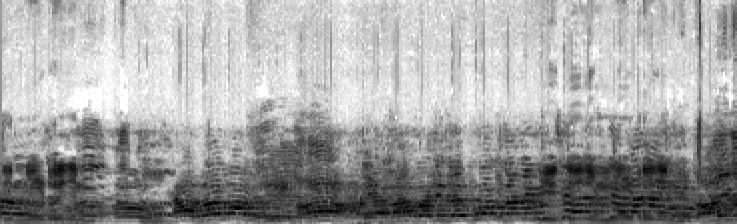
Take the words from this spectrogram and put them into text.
तीन नळरे ना? ते ते नळरे ना काय का नवऱ्याचा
